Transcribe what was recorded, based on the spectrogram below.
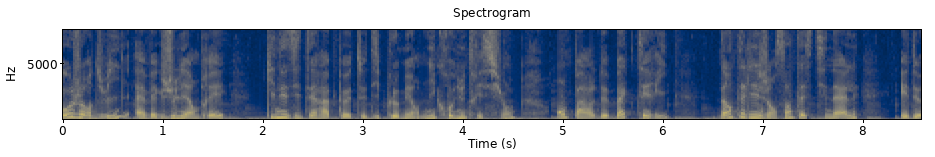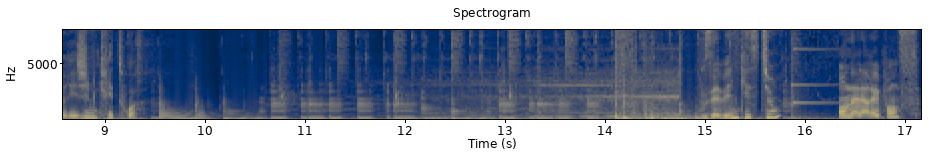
Aujourd'hui, avec Julien Bray, kinésithérapeute diplômé en micronutrition, on parle de bactéries, d'intelligence intestinale et de régime crétois. Vous avez une question? On a la réponse.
